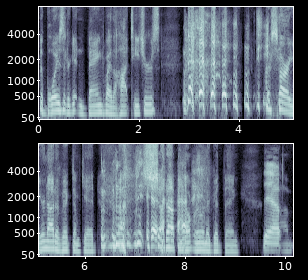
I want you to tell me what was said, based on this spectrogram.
the boys that are getting banged by the hot teachers. I'm sorry, you're not a victim, kid. Uh, shut up and don't ruin a good thing. Yeah. Um,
